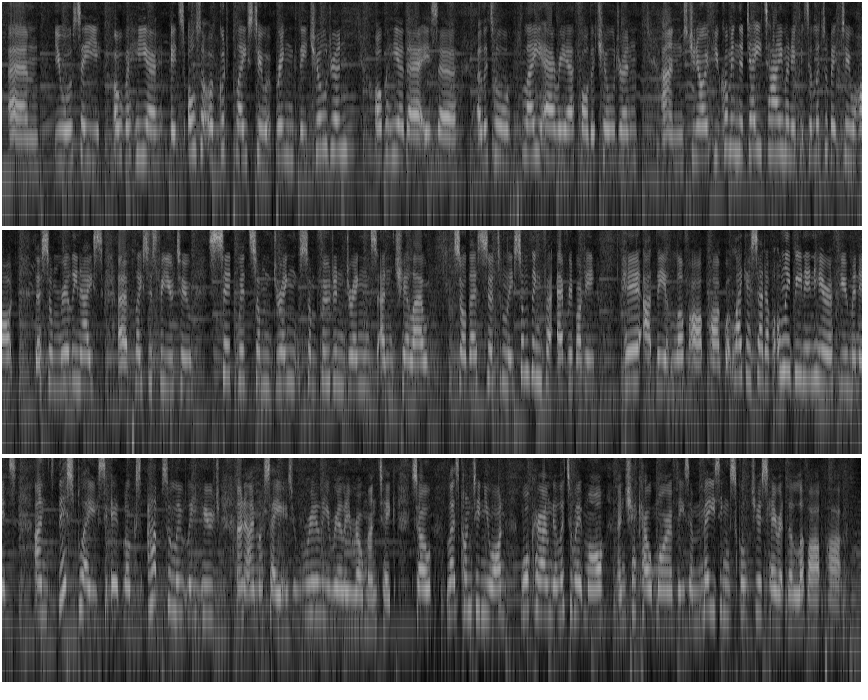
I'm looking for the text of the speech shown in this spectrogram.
um, you will see over here it's also a good place to bring the children over here there is a, a little play area for the children and you know if you come in the daytime and if it's a little bit too hot there's some really nice uh, places for you to sit with some drinks some food and drinks and chill out so there's certainly something for everybody here at the Love Art Park. But like I said, I've only been in here a few minutes, and this place it looks absolutely huge, and I must say it's really, really romantic. So let's continue on, walk around a little bit more, and check out more of these amazing sculptures here at the Love Art Park.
